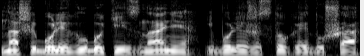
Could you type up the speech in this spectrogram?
наши более глубокие знания и более жестокая душа,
